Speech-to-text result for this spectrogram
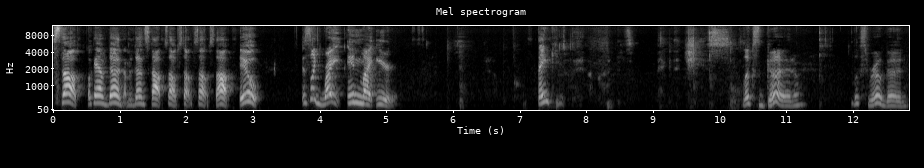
stop. Okay, I'm done. I'm done. Stop, stop, stop, stop, stop. Ew. It's like right in my ear. Thank you. Looks good. Looks real good.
